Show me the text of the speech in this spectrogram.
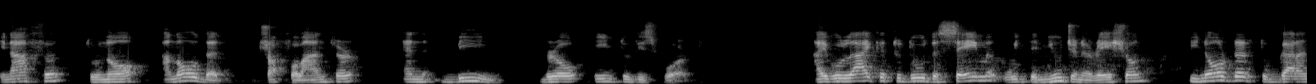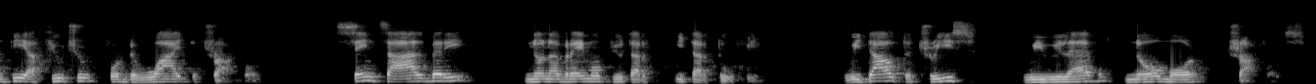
enough to know an old truffle hunter and being brought into this world. I would like to do the same with the new generation in order to guarantee a future for the white truffle. Senza alberi non avremo più tar- i tartufi. Without trees, we will have no more truffles.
